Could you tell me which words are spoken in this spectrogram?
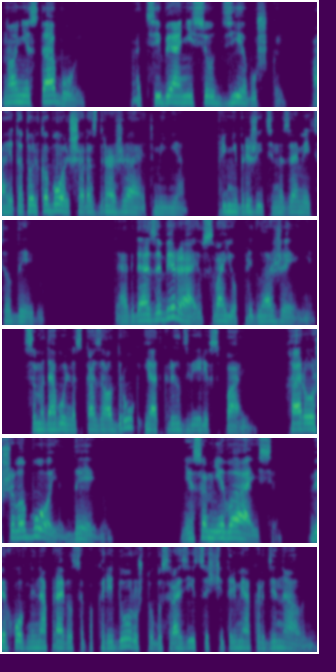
но не с тобой. От тебя несет девушкой, а это только больше раздражает меня пренебрежительно заметил Дэвид. Тогда забираю свое предложение, самодовольно сказал друг и открыл двери в спальню. Хорошего боя, Дэвид. Не сомневайся, Верховный направился по коридору, чтобы сразиться с четырьмя кардиналами,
